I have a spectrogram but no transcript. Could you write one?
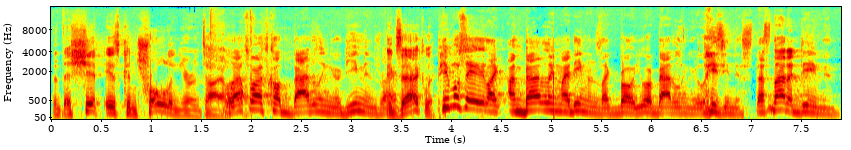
that the shit is controlling your entire Well, life. that's why it's called battling your demons, right? Exactly. People say like I'm battling my demons. Like, bro, you are battling your laziness. That's not a demon.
